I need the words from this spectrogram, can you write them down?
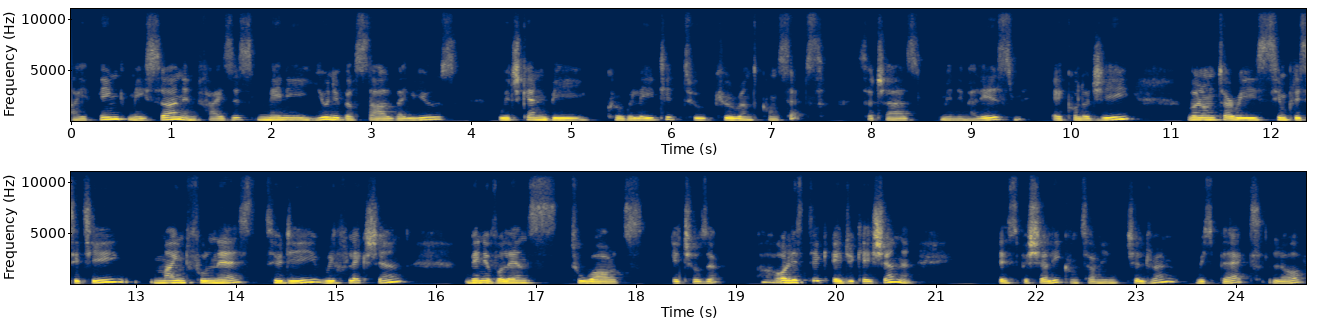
I think Mason emphasizes many universal values which can be correlated to current concepts such as minimalism, ecology, voluntary simplicity, mindfulness, study, reflection, benevolence towards each other, holistic education, especially concerning children, respect, love,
